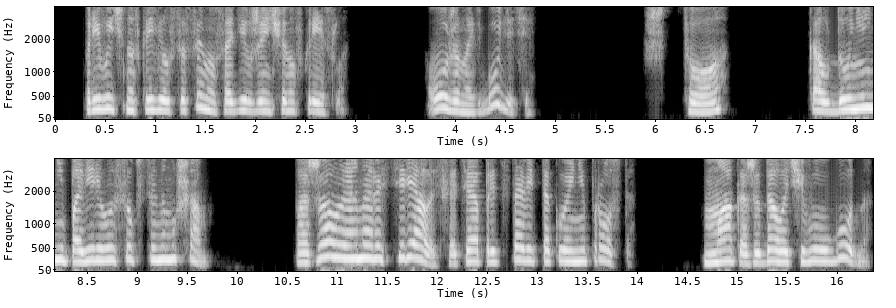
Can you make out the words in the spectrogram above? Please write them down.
— привычно скривился сын, усадив женщину в кресло. «Ужинать будете?» «Что?» Колдунья не поверила собственным ушам. Пожалуй, она растерялась, хотя представить такое непросто. Мак ожидала чего угодно,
